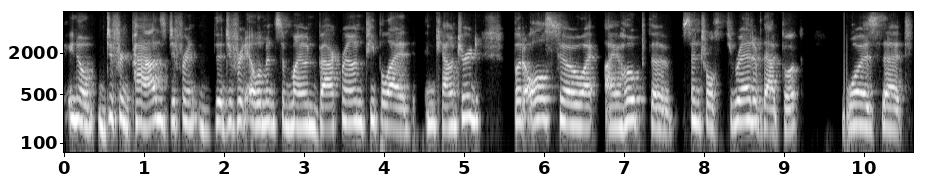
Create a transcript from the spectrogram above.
you know, different paths, different the different elements of my own background, people I had encountered, but also I, I hope the central thread of that book was that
